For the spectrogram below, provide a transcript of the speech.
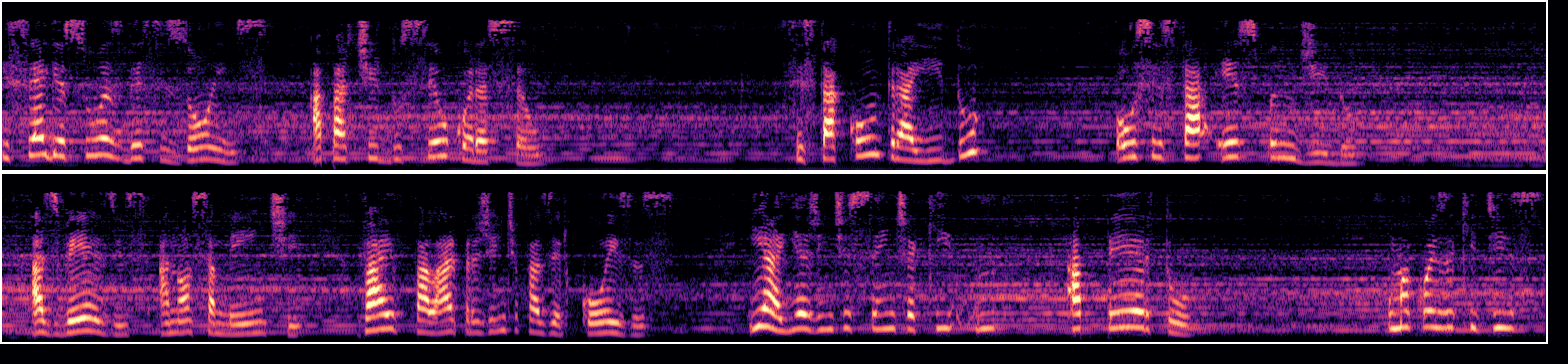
e segue as suas decisões a partir do seu coração. Se está contraído ou se está expandido. Às vezes, a nossa mente vai falar para a gente fazer coisas e aí a gente sente aqui um aperto, uma coisa que diz,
